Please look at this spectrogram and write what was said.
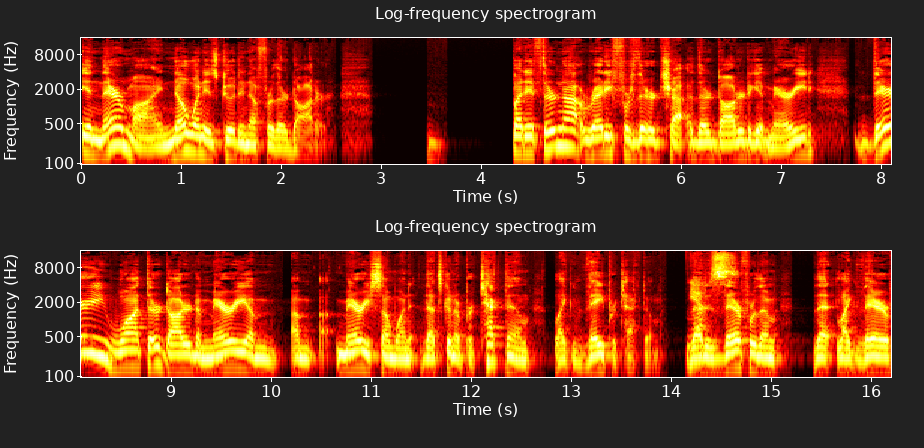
in their mind, no one is good enough for their daughter. But if they're not ready for their child, their daughter to get married, they want their daughter to marry a, a marry someone that's going to protect them like they protect them. That is there for them. That like they're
